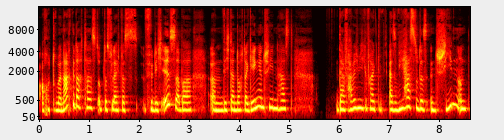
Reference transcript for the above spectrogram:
auch drüber nachgedacht hast, ob das vielleicht was für dich ist, aber ähm, dich dann doch dagegen entschieden hast. Da habe ich mich gefragt, also wie hast du das entschieden und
